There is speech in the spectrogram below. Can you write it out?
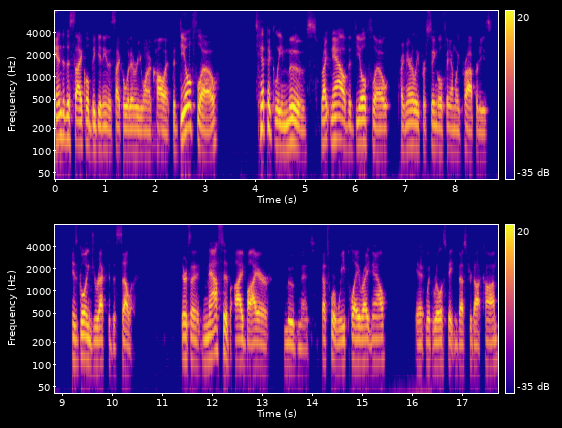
end of the cycle, beginning of the cycle, whatever you want to call it. The deal flow typically moves. Right now, the deal flow, primarily for single family properties, is going direct to the seller. There's a massive iBuyer movement. That's where we play right now eh, with realestateinvestor.com.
